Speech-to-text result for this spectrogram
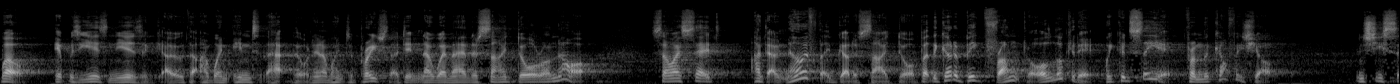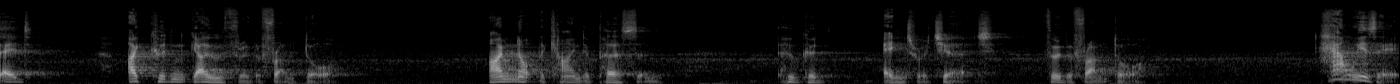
Well, it was years and years ago that I went into that building. I went to preach there. I didn't know whether they had a side door or not. So I said, I don't know if they've got a side door, but they've got a big front door. Look at it. We could see it from the coffee shop. And she said, I couldn't go through the front door. I'm not the kind of person who could enter a church through the front door. How is it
